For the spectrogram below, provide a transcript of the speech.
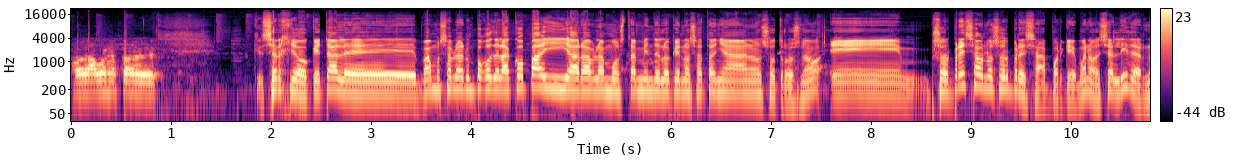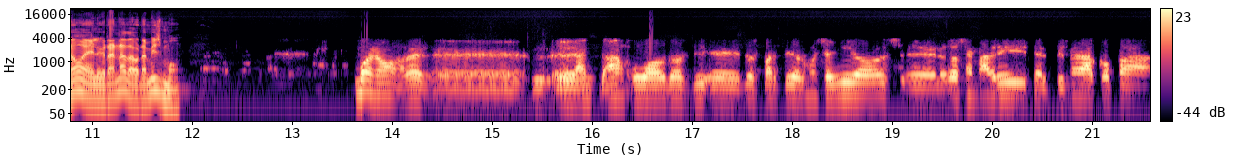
Hola, buenas tardes. Sergio, ¿qué tal? Eh, vamos a hablar un poco de la Copa y ahora hablamos también de lo que nos atañe a nosotros, ¿no? Eh, ¿Sorpresa o no sorpresa? Porque, bueno, es el líder, ¿no? El Granada ahora mismo. Bueno, a ver, eh, eh, han, han jugado dos, eh, dos partidos muy seguidos, eh, los dos en Madrid, el primera Copa,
